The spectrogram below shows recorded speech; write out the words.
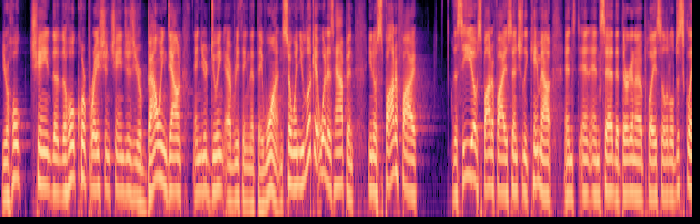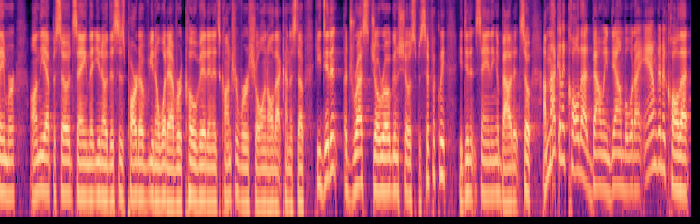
your whole chain, the, the whole corporation changes. You're bowing down and you're doing everything that they want. And so when you look at what has happened, you know, Spotify the CEO of Spotify essentially came out and and, and said that they're going to place a little disclaimer on the episode saying that you know this is part of you know whatever COVID and it's controversial and all that kind of stuff. He didn't address Joe Rogan's show specifically. He didn't say anything about it. So I'm not going to call that bowing down, but what I am going to call that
